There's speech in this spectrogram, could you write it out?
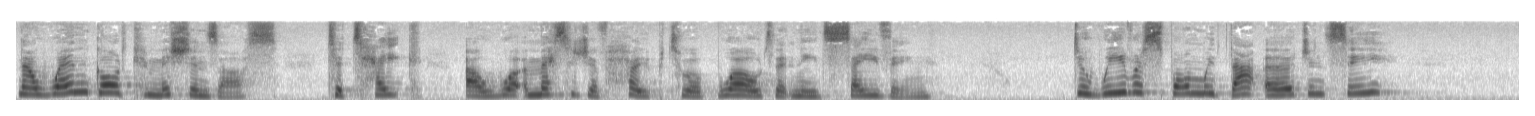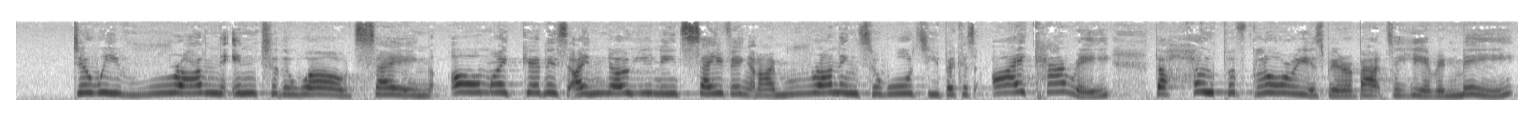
Now, when God commissions us to take a, a message of hope to a world that needs saving, do we respond with that urgency? Do we run into the world saying, Oh my goodness, I know you need saving and I'm running towards you because I carry the hope of glory as we're about to hear in me?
